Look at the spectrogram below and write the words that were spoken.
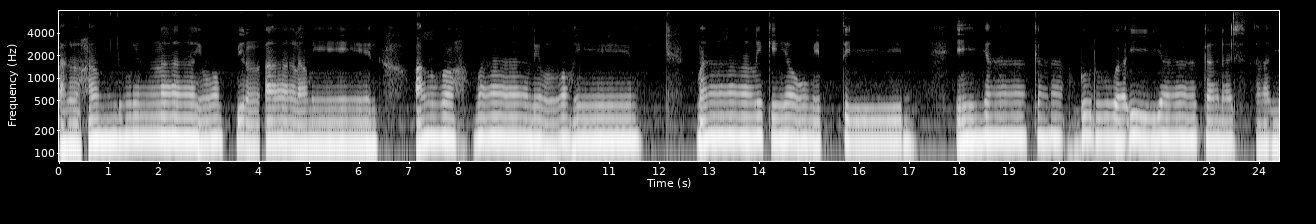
Alhamdulillahi Rabbil Alamin Ar-Rahmanirrahim. Maliki Yaumiddin. Iyyaka na'budu wa iyyaka nasta'in.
